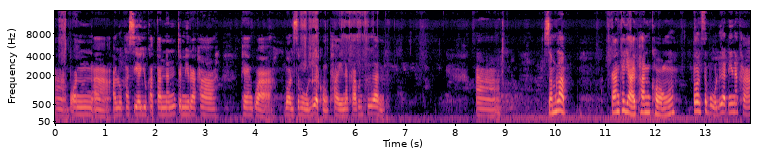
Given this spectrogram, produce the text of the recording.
อบอลอาอะโลคาเซียยูคาตันนั้นจะมีราคาแพงกว่าบอลสมูเลือดของไทยนะคะเพื่อนๆสำหรับการขยายพันธุ์ของต้นสบู่เลือดนี่นะคะ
